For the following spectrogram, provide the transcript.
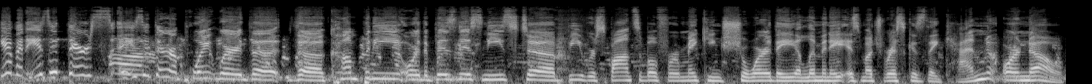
Yeah, but isn't there isn't there a um. point where the the company or the business needs to be responsible for making sure they eliminate as much risk as they can, or no?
